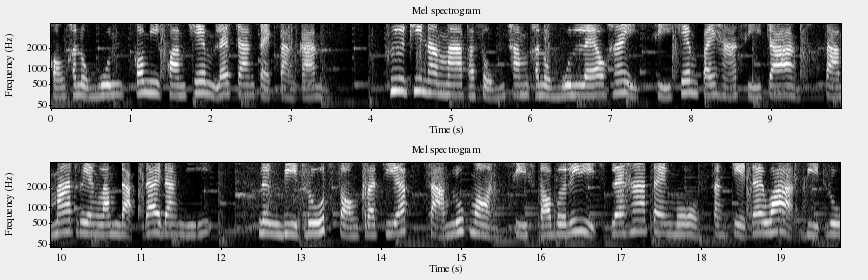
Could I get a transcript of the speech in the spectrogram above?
ของขนมวุ้นก็มีความเข้มและจางแตกต่างกัน พืชที่นำมาผสมทำขนมวุ้นแล้วให้สีเข้มไปหาสีจาง สามารถเรียงลำดับได้ดังนี้ 1. บีทรูท 2 กระเจี๊ยบ 3 ลูกหม่อน 4 สตรอเบอรี่ และ 5 แตงโม สังเกตได้ว่าบีทรู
